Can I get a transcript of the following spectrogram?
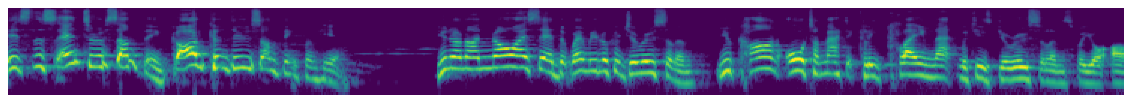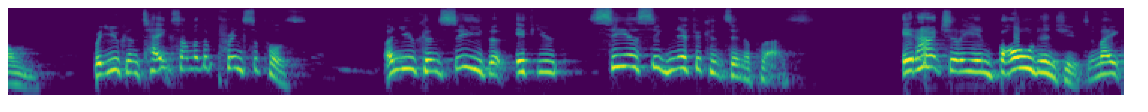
It's the center of something. God can do something from here. You know, and I know I said that when we look at Jerusalem, you can't automatically claim that which is Jerusalem's for your own. But you can take some of the principles and you can see that if you see a significance in a place, it actually emboldens you to make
